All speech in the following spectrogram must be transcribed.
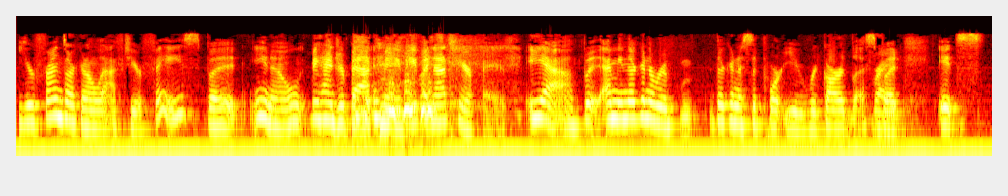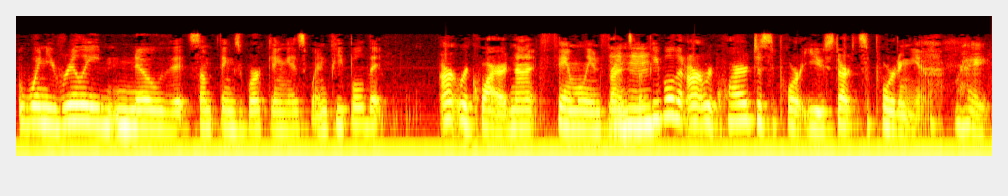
your friends aren't going to laugh to your face, but you know Behind your back, maybe, but not to your face. yeah, but I mean they're gonna re- they're gonna support you regardless. Right. But it's when you really know that something's working is when people that aren't required, not family and friends, Mhm. but people that aren't required to support you start supporting you. Right,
